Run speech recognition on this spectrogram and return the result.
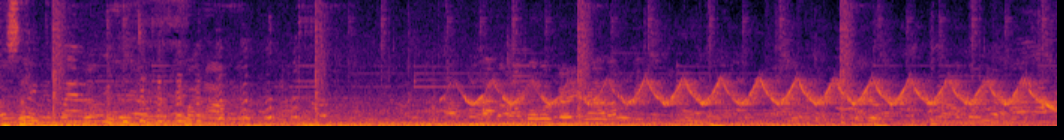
peserta. dari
